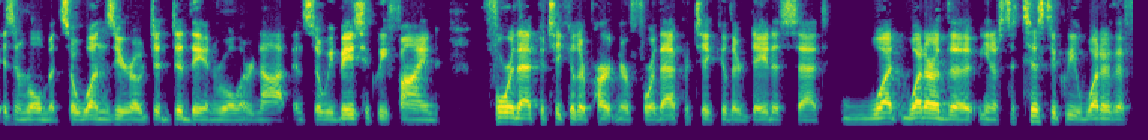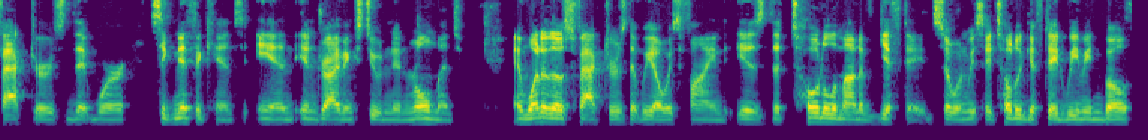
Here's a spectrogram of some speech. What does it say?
is enrollment. So one zero did did they enroll or not? And so we basically find for that particular partner for that particular data set what what are the you know statistically what are the factors that were significant in in driving student enrollment? And one of those factors that we always find is the total amount of gift aid. So when we say total gift aid we mean both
